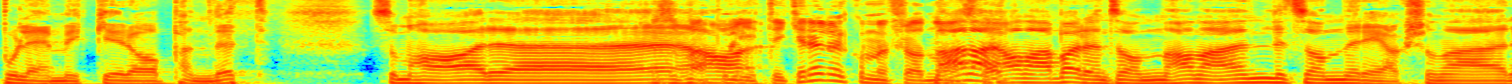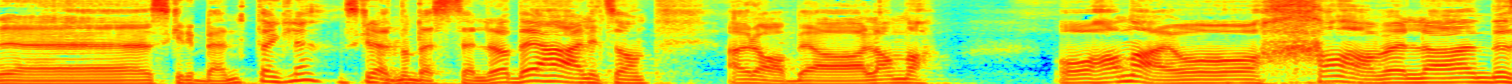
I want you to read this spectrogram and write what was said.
polemiker og pundit. Som har eh, Som er politiker, eller kommer fra noe nei, nei, han er bare en sånn Han er en litt sånn reaksjonær eh, skribent, egentlig. Skrevet noen bestselgere. Det er litt sånn Arabia-land, da. Og han er jo Han har vel eh, det,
